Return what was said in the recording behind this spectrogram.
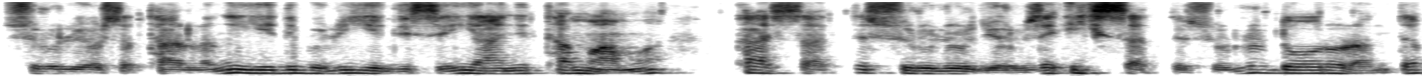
sürülüyorsa tarlanın 7 bölü 7'si yani tamamı kaç saatte sürülür diyor bize. X saatte sürülür. Doğru orantı.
